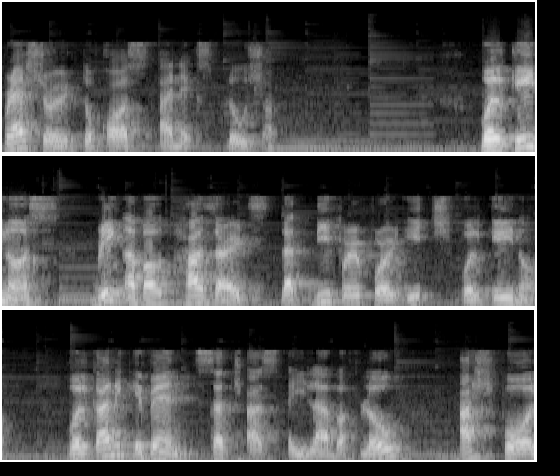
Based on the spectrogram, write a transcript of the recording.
pressure to cause an explosion. Volcanoes bring about hazards that differ for each volcano. Volcanic events such as a lava flow, ash fall,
